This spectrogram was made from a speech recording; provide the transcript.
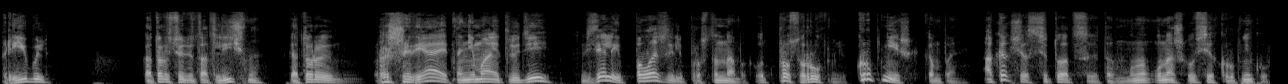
прибыль, в все идет отлично, которая расширяет, нанимает людей. Взяли и положили просто на бок. Вот просто рухнули. Крупнейших компаний. А как сейчас ситуация там у наших у всех крупников?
